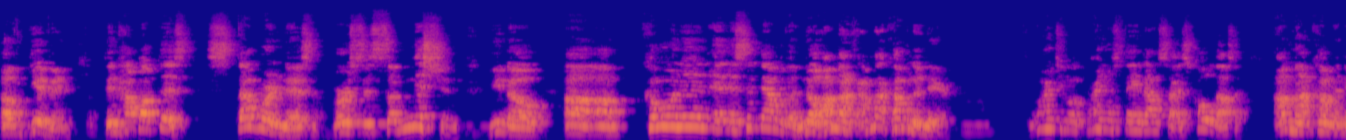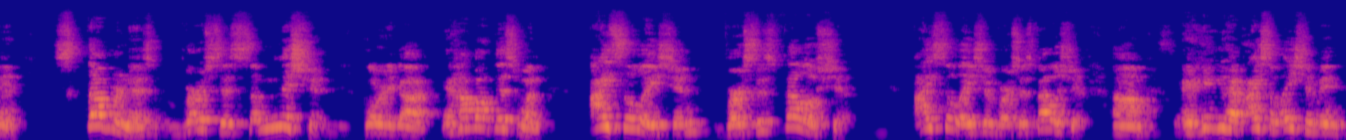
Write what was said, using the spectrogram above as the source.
of giving. Then how about this? Stubbornness versus submission. You know, uh, um, come on in and, and, sit down with them. No, I'm not. I'm not coming in there. Why aren't you? Why are you gonna stand outside? It's cold outside. I'm not coming in. Stubbornness versus submission. Glory to God. And how about this one? Isolation versus fellowship. Isolation versus fellowship. Um, and here you have isolation. Mean,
